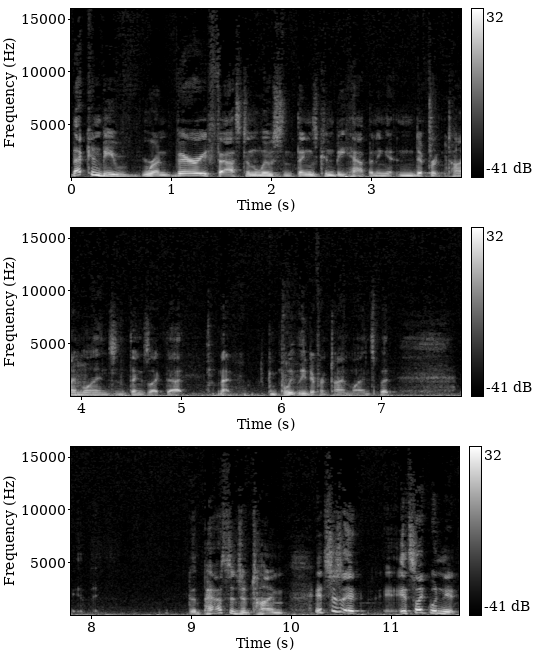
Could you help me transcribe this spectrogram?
That can be run very fast and loose, and things can be happening in different timelines and things like that. Not completely different timelines, but the passage of time. It's just it, it's like when you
